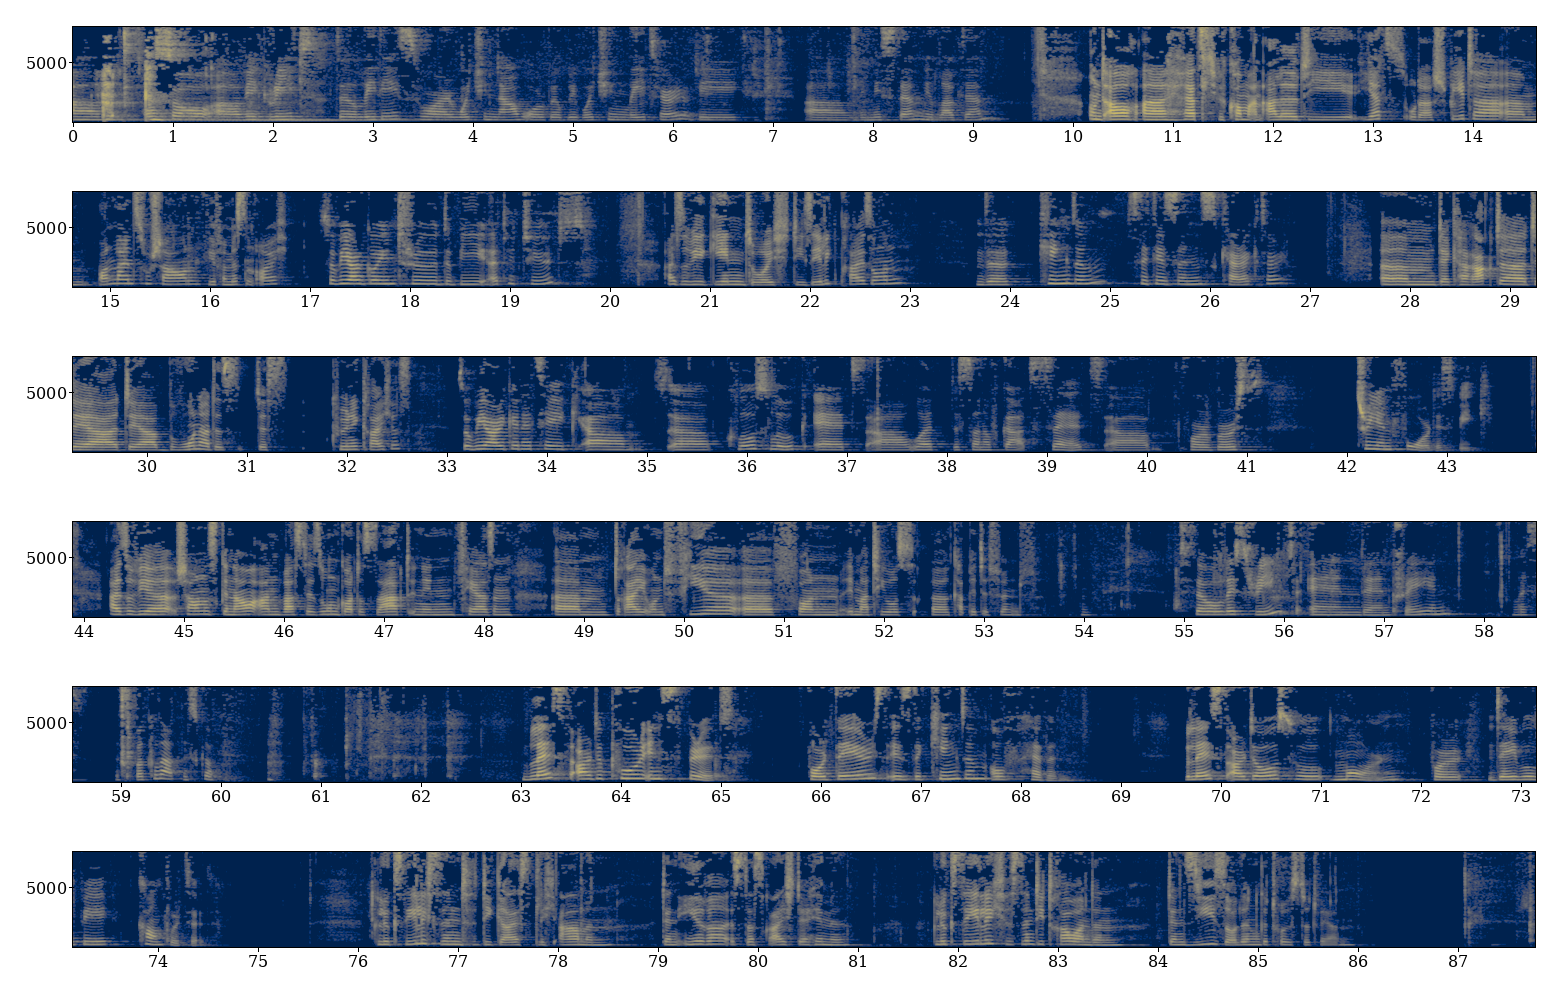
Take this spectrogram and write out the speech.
Um, also, uh, we greet the ladies who are watching now or will be watching later. We, uh, we miss them, we love them. Und auch äh, herzlich willkommen an alle, die jetzt oder später ähm, online zuschauen. Wir vermissen euch. So, we are going through the Beatitudes, Also wir gehen durch die Seligpreisungen, the kingdom citizens' character. Ähm, der Charakter der, der Bewohner des, des Königreiches. So, we are going to take um, a close look at uh, what the Son of God said uh, for verse 3 and 4 this week. Also wir schauen uns genau an, was der Sohn Gottes sagt in den Versen ähm, 3 und 4 äh, von in Matthäus äh, Kapitel 5. So let's read and then pray and let's, let's buckle up. Let's go. Blessed are the poor in spirit, for theirs is the kingdom of heaven. Blessed are those who mourn, for they will be comforted. Glückselig sind die geistlich Armen, denn ihrer ist das Reich der Himmel. Glückselig sind die Trauernden, denn sie sollen getröstet werden.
